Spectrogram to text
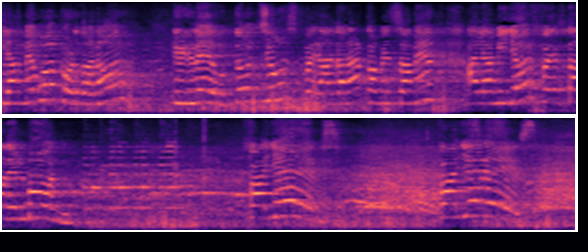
i la meua cordonor crideu tots junts per a donar començament a la millor festa del món. Fallers! Falleres! Paterners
